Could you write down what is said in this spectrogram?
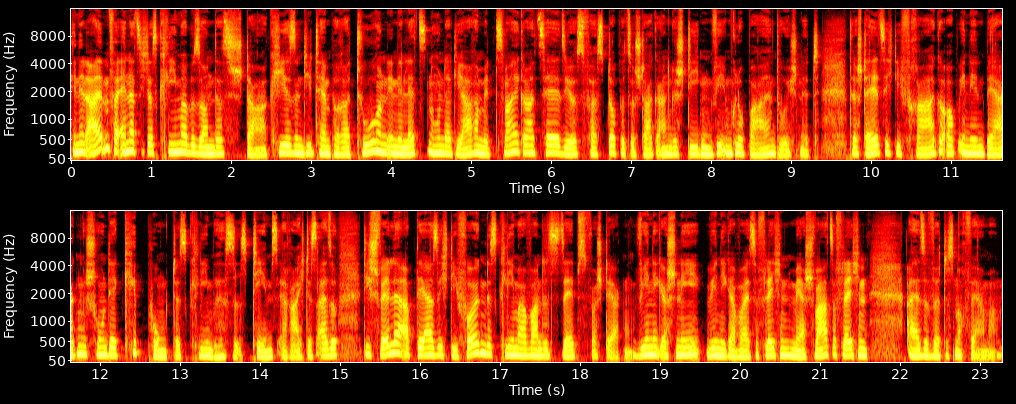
In den Alpen verändert sich das Klima besonders stark. Hier sind die Temperaturen in den letzten 100 Jahren mit 2 Grad Celsius fast doppelt so stark angestiegen wie im globalen Durchschnitt. Da stellt sich die Frage, ob in den Bergen schon der Kipppunkt des Klimasystems erreicht ist, also die Schwelle, ab der sich die Folgen des Klimawandels selbst verstärken. Weniger Schnee, weniger weiße Flächen, mehr schwarze Flächen, also wird es noch wärmer.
